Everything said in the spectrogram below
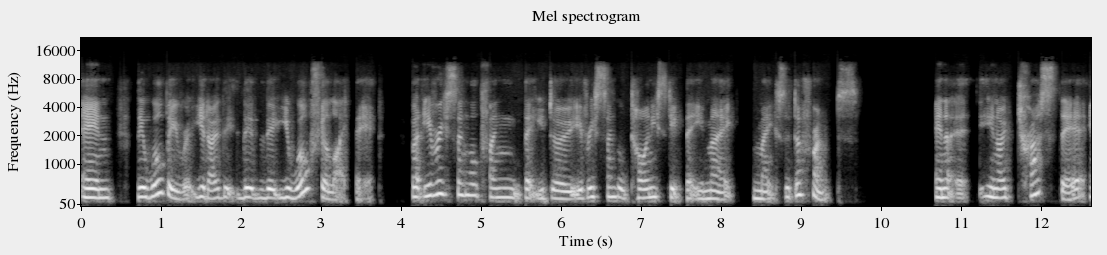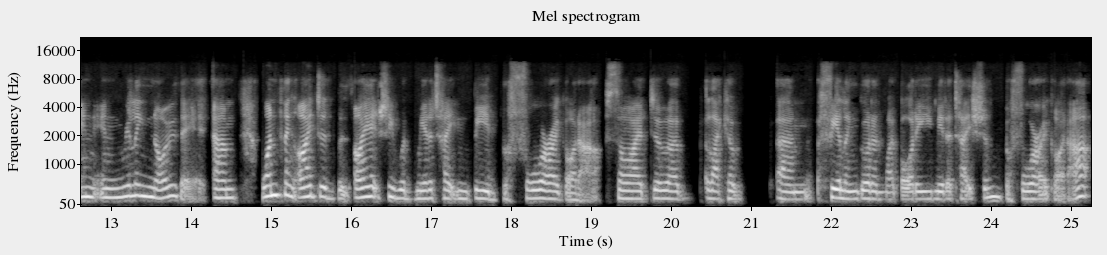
And there will be, you know, the, the, the, you will feel like that. But every single thing that you do, every single tiny step that you make makes a difference. And, uh, you know, trust that and, and really know that. Um, one thing I did was I actually would meditate in bed before I got up. So I do a like a um, feeling good in my body meditation before I got up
